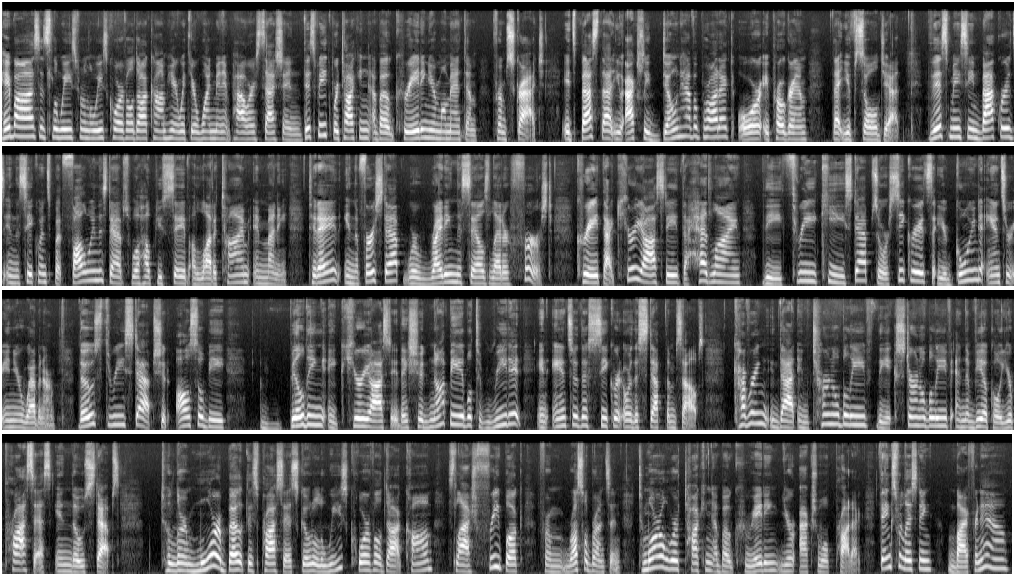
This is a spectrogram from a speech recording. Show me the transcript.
Hey boss, it's Louise from louisecorville.com here with your one minute power session. This week we're talking about creating your momentum from scratch. It's best that you actually don't have a product or a program that you've sold yet. This may seem backwards in the sequence, but following the steps will help you save a lot of time and money. Today, in the first step, we're writing the sales letter first. Create that curiosity, the headline, the three key steps or secrets that you're going to answer in your webinar. Those three steps should also be building a curiosity. They should not be able to read it and answer the secret or the step themselves covering that internal belief, the external belief, and the vehicle, your process in those steps. To learn more about this process, go to louisecorville.com slash free book from Russell Brunson. Tomorrow we're talking about creating your actual product. Thanks for listening. Bye for now.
